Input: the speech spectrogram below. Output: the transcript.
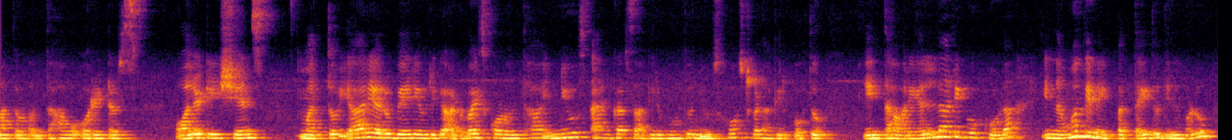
ಮಾತಾಡುವಂತಹ ಒರೇಟರ್ಸ್ ಪಾಲಿಟಿಷಿಯನ್ಸ್ ಮತ್ತು ಯಾರ್ಯಾರು ಬೇರೆಯವರಿಗೆ ಅಡ್ವೈಸ್ ಕೊಡುವಂತಹ ನ್ಯೂಸ್ ಆ್ಯಂಕರ್ಸ್ ಆಗಿರಬಹುದು ನ್ಯೂಸ್ ಹೋಸ್ಟ್ಗಳಾಗಿರಬಹುದು ಇಂತಹವರೆಲ್ಲರಿಗೂ ಕೂಡ ಇನ್ನು ಮುಂದಿನ ಇಪ್ಪತ್ತೈದು ದಿನಗಳು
